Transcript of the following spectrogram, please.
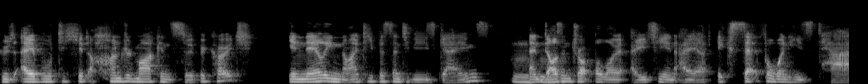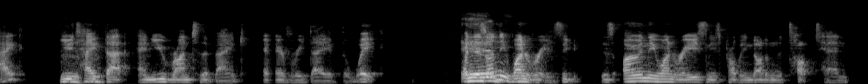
who's able to hit 100 mark in Supercoach in nearly 90% of his games Mhm. and doesn't drop below 80 in AF, except for when he's tagged, you Mhm. take that and you run to the bank every day of the week. And there's only one reason. There's only one reason he's probably not in the top 10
